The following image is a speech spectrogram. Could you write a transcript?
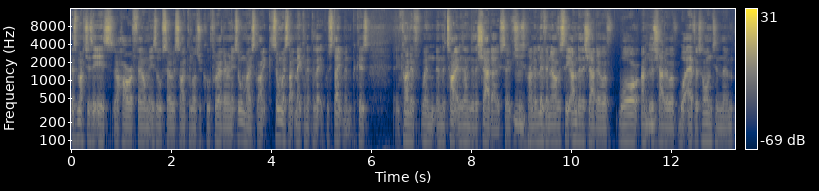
as much as it is a horror film, it is also a psychological thriller, and it's almost like it's almost like making a political statement because it kind of when and the title is under the shadow, so she's kind of living obviously under the shadow of war, under the shadow of whatever's haunting them,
